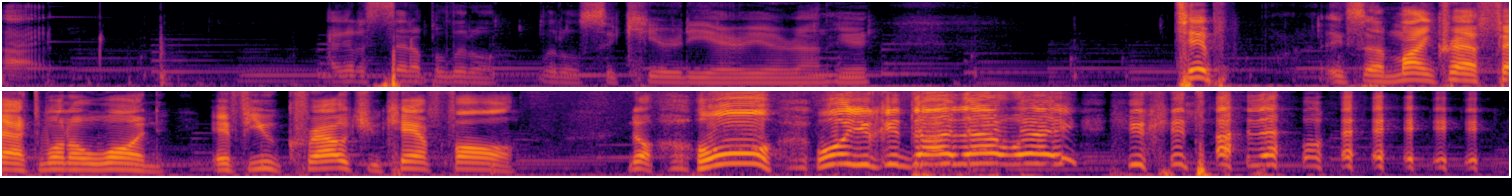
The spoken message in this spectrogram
Alright. I gotta set up a little little security area around here. Tip! It's a Minecraft fact 101. If you crouch, you can't fall. No. Oh, well, you can die that way. You can die that way.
